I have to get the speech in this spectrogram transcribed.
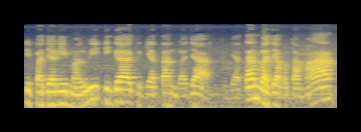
dipelajari melalui tiga kegiatan belajar. Kegiatan belajar pertama,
